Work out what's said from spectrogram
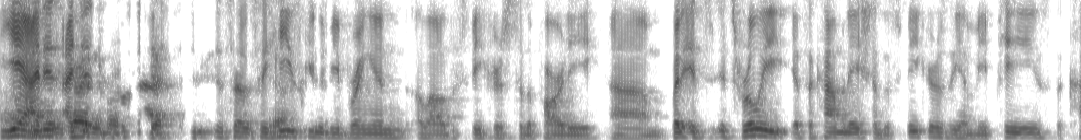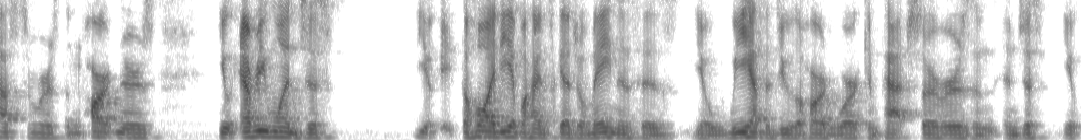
Yeah, um, I didn't. I didn't know that. Yeah. And so, so yeah. he's going to be bringing a lot of the speakers to the party. Um, but it's it's really it's a combination of the speakers, the MVPs, the customers, the mm-hmm. partners. You know, everyone just. You know, the whole idea behind schedule maintenance is, you know, we have to do the hard work and patch servers and, and just, you know,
